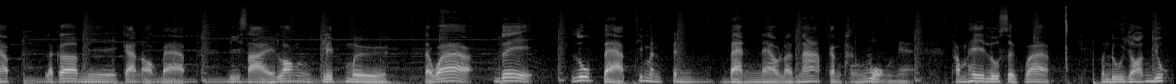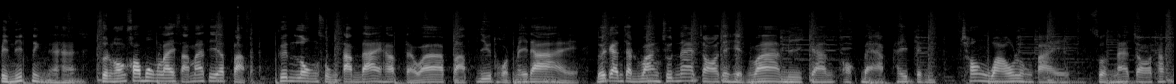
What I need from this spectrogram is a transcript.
ครับ แล้วก็มีการออกแบบดีไซน์ล่องกลิปมือ แต่ว่าด้วยรูปแบบที่มันเป็นแบนแนวระนาบกันทั้งวงเนี่ยทำให้รู้สึกว่ามันดูย้อนยุคไปนิดหนึ่งนะฮะ ส่วนของคอพวงมาลัยสามารถที่จะปรับขึ้นลงสูงต่ำได้ครับ แต่ว่าปรับยืดหดไม่ได้ โดยการจัดวางชุดหน้าจอจะเห็นว่ามีการออกแบบให้เป็นช่องเว้าลงไป ส่วนหน้าจอทัชส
